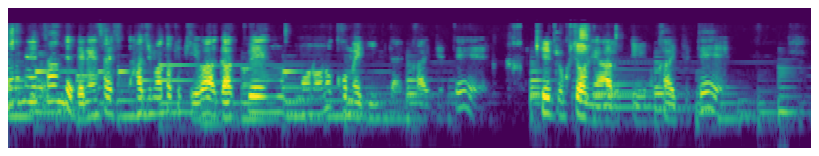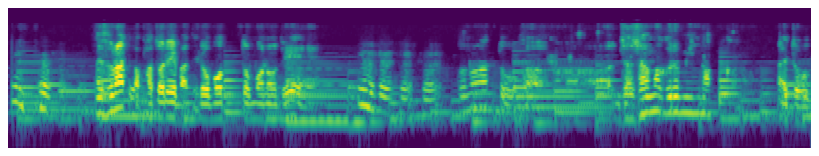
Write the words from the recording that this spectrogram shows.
少年サンデーで連載始まった時は、学園もののコメディみたいなの書いてて、究極頂にあるっていうのを書いてて、でその後がパトレーバーでロボットもので、その後が、じゃじゃ馬ぐるみになった。かな。えっと、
